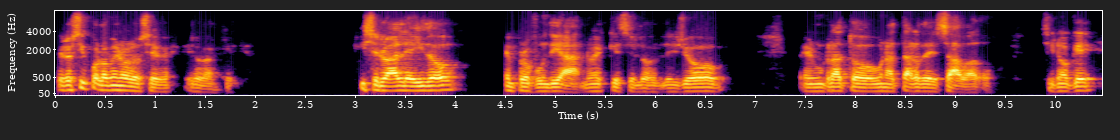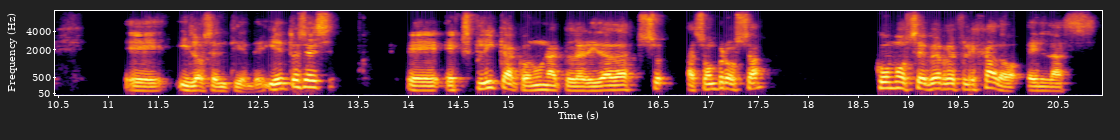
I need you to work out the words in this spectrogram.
pero sí por lo menos los evangelios. Y se lo ha leído en profundidad, no es que se lo leyó en un rato, una tarde de sábado, sino que, eh, y los entiende. Y entonces eh, explica con una claridad asombrosa cómo se ve reflejado en las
